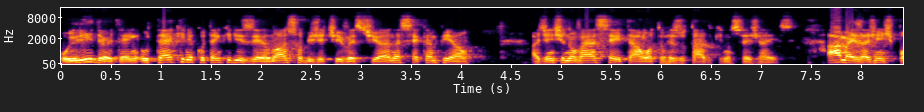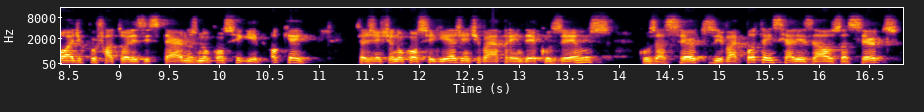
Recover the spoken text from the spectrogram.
O líder tem, o técnico tem que dizer: o nosso objetivo este ano é ser campeão. A gente não vai aceitar um outro resultado que não seja esse. Ah, mas a gente pode, por fatores externos, não conseguir. Ok. Se a gente não conseguir, a gente vai aprender com os erros, com os acertos e vai potencializar os acertos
